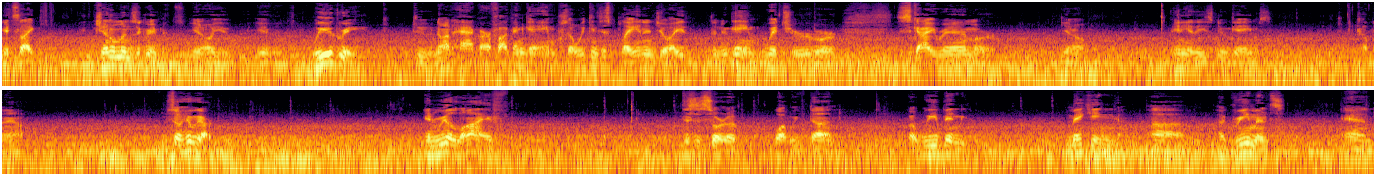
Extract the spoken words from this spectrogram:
it's like gentlemen's agreements. You know, you, you we agree to not hack our fucking game so we can just play and enjoy the new game, Witcher or Skyrim or you know any of these new games coming out. So here we are. In real life, this is sort of what we've done, but we've been making uh, agreements and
